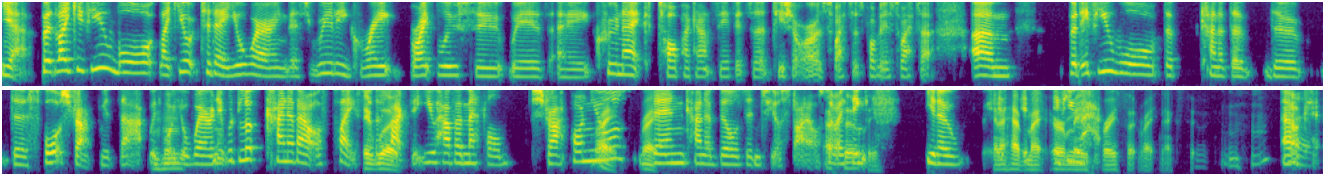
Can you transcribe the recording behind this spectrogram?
Yeah, but like if you wore like you're today, you're wearing this really great bright blue suit with a crew neck top. I can't see if it's a t-shirt or a sweater. It's probably a sweater. Um, but if you wore the kind of the the the sports strap with that, with what Mhm. you're wearing, it would look kind of out of place. So It the would. fact that you have a metal strap on yours right. then kind of builds into your style. So I think you know, and I have my it's- if you Hermes ha- bracelet right next to it. Mhm. okay,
